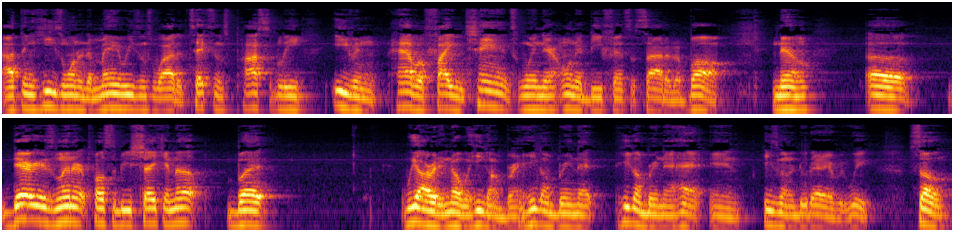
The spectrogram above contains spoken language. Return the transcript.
I think he's one of the main reasons why the Texans possibly even have a fighting chance when they're on the defensive side of the ball. Now, uh, Darius Leonard supposed to be shaking up, but we already know what he gonna bring. He gonna bring that. He gonna bring that hat, and he's gonna do that every week. So,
